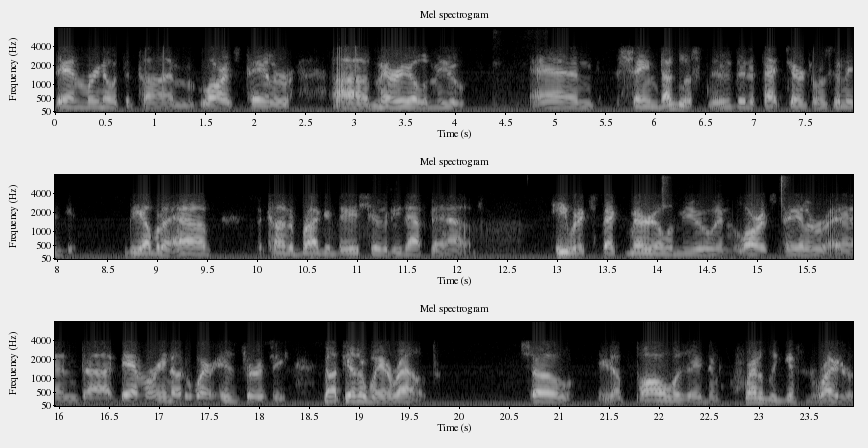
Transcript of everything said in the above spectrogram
Dan Marino at the time, Lawrence Taylor, uh, Mario Lemieux. And Shane Douglas knew that if that character was going to be able to have the kind of braggadocio that he'd have to have, he would expect Mario Lemieux and Lawrence Taylor and uh, Dan Marino to wear his jersey, not the other way around. So you know, Paul was an incredibly gifted writer,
